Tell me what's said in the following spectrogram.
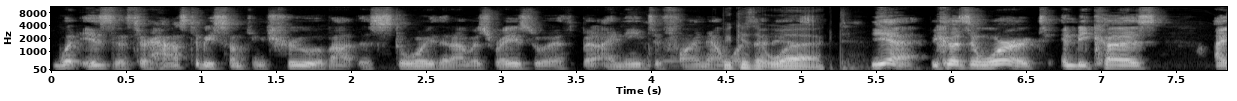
What is this? There has to be something true about this story that I was raised with, but I need to find out because it that is." worked. Yeah, because it worked, and because I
